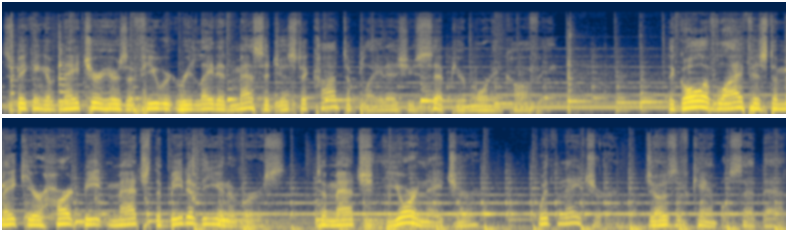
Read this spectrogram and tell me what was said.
Speaking of nature, here's a few related messages to contemplate as you sip your morning coffee. The goal of life is to make your heartbeat match the beat of the universe, to match your nature with nature. Joseph Campbell said that.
